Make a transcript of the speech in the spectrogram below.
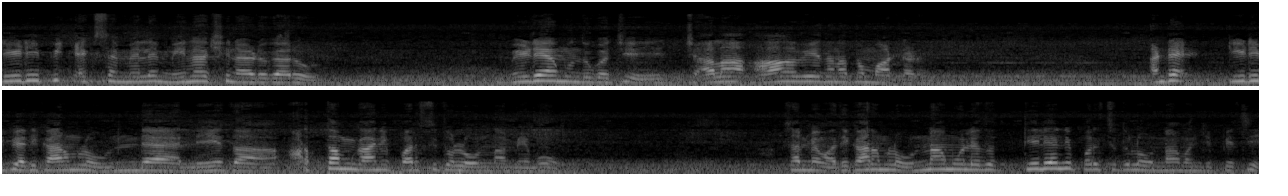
టీడీపీ ఎక్స్ ఎమ్మెల్యే మీనాక్షి నాయుడు గారు మీడియా ముందుకు వచ్చి చాలా ఆవేదనతో మాట్లాడారు. అంటే టీడీపీ అధికారంలో ఉందా లేదా అర్థం కాని పరిస్థితుల్లో ఉన్నాం మేము. సార్ మేము అధికారంలో ఉన్నామో లేదో తెలియని పరిస్థితుల్లో ఉన్నామని చెప్పేసి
